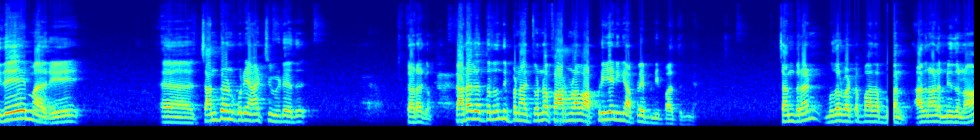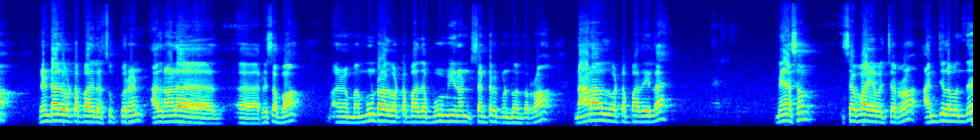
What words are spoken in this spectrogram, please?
இதே மாதிரி சந்திரனுக்குரிய ஆட்சி வீடு எது? கடகம். கடகத்திலேருந்து இப்போ நான் சொன்ன ஃபார்முலாவை அப்படியே நீங்கள் அப்ளை பண்ணி பார்த்துக்குங்க. சந்திரன் முதல் வட்டப்பாத புதன் அதனால் மிதுனம் ரெண்டாவது வட்டப்பாதையில் சுக்கரன் அதனால் ரிஷபம் நம்ம மூன்றாவது வட்டப்பாதை பூமியின் சென்டருக்கு கொண்டு வந்துடுறோம். நாலாவது வட்டப்பாதையில் மேசம் செவ்வாயை வச்சிடுறோம். அஞ்சில் வந்து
